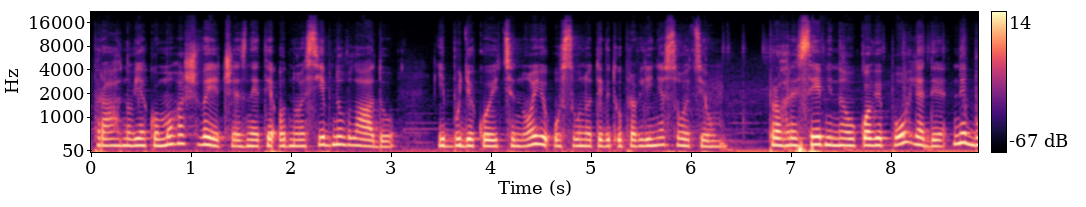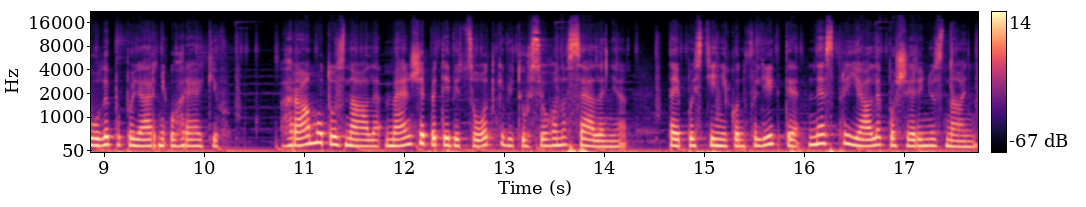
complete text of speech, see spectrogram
прагнув якомога швидше знайти одноосібну владу і будь-якою ціною усунути від управління соціум. Прогресивні наукові погляди не були популярні у греків. Грамоту знали менше 5% від усього населення, та й постійні конфлікти не сприяли поширенню знань.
